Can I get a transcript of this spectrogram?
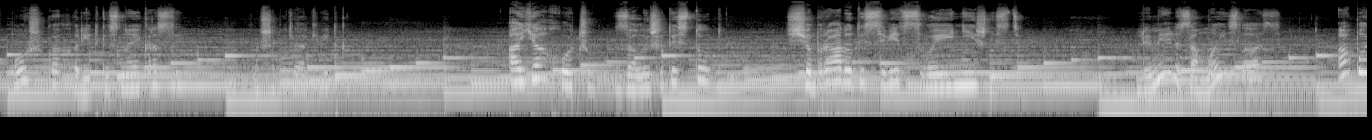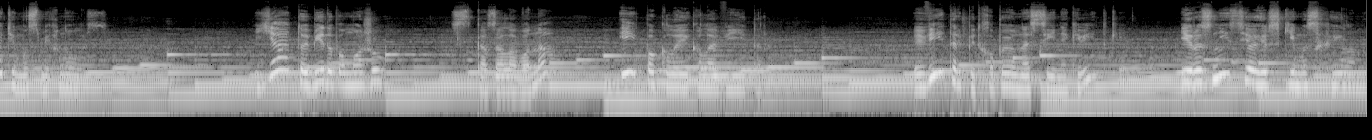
в пошуках рідкісної краси, прошепотіла квітка. А я хочу залишитись тут, щоб радувати світ своєю ніжністю. Люміль замислилась, а потім усміхнулась. Я тобі допоможу, сказала вона і покликала вітер. Вітер підхопив насіння квітки і розніс його гірськими схилами.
